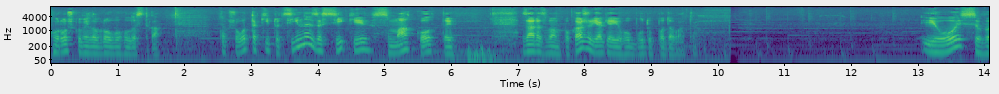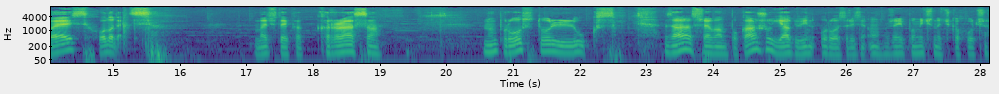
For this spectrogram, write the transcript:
горошком і лаврового листка. Так що, от такі то ціни за стільки смакоти. Зараз вам покажу, як я його буду подавати. І ось весь холодець. Бачите, яка краса. Ну, просто люкс. Зараз ще вам покажу, як він у розрізі. О, вже і помічничка хоче.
